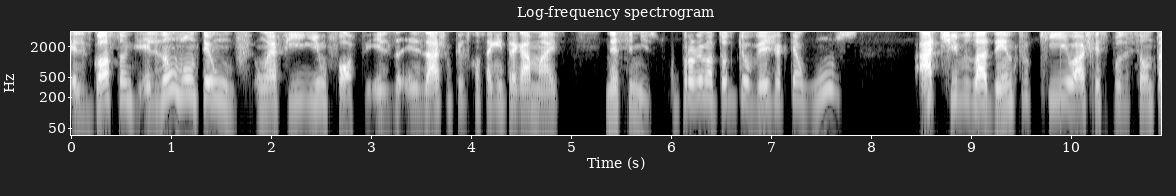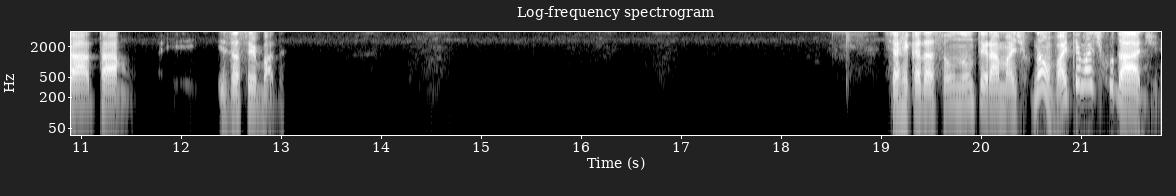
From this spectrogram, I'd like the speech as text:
eles gostam de, eles não vão ter um, um FI e um FOF. Eles, eles acham que eles conseguem entregar mais nesse misto. O problema todo que eu vejo é que tem alguns ativos lá dentro que eu acho que a exposição tá, tá exacerbada. se a arrecadação não terá mais. Não, vai ter mais dificuldade.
